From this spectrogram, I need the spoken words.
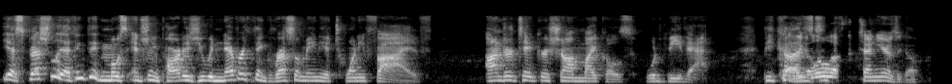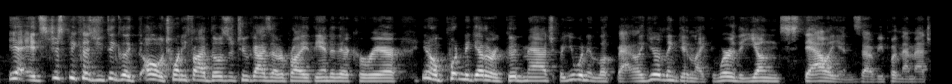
Yeah, especially I think the most interesting part is you would never think WrestleMania 25, Undertaker, Shawn Michaels would be that because like a little less than 10 years ago. Yeah, it's just because you think like, oh, 25, those are two guys that are probably at the end of their career, you know, putting together a good match, but you wouldn't look back. Like you're thinking like where are the young stallions that would be putting that match.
